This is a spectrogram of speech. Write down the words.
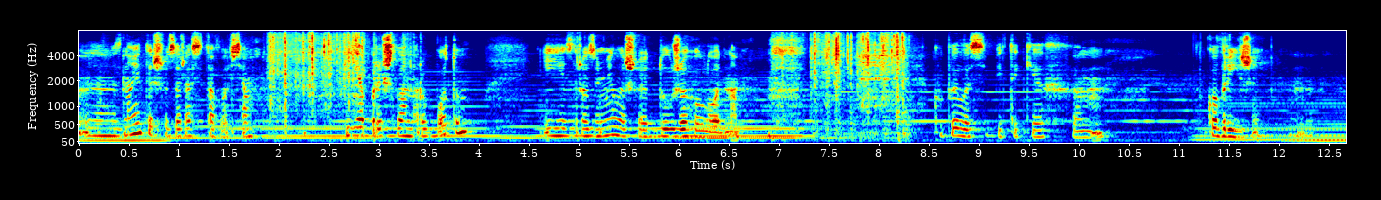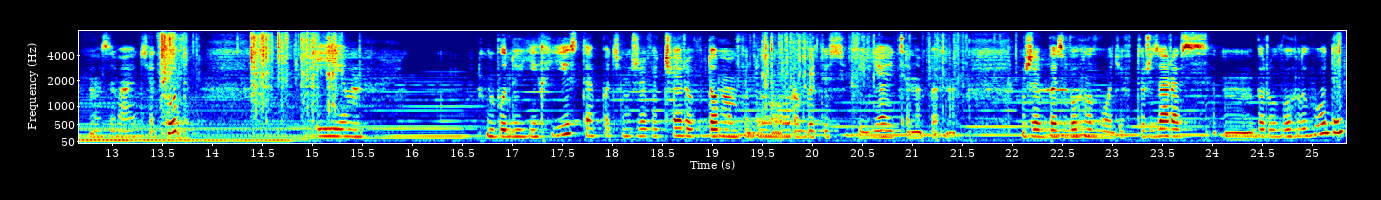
Е, Знаєте, що зараз сталося? Я прийшла на роботу і зрозуміла, що я дуже голодна. купила собі таких ем, ковріжі, називаються тут. І буду їх їсти, а потім вже вечерю вдома буду робити собі яйця, напевно, вже без вуглеводів. Тож зараз беру вуглеводи,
